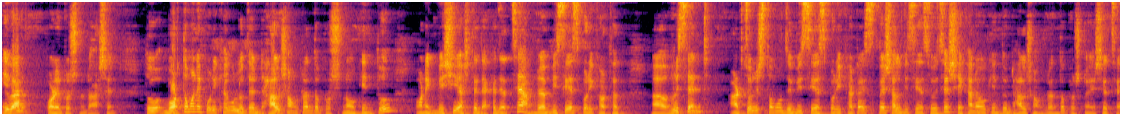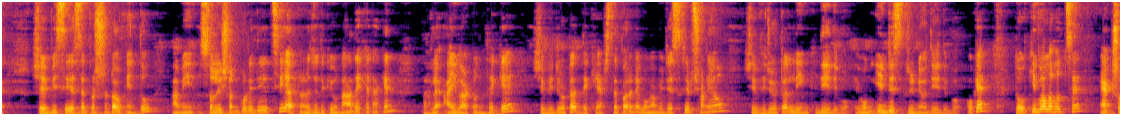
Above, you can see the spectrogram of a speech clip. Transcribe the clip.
এবার পরের প্রশ্নটা আসেন। তো বর্তমানে পরীক্ষাগুলোতে ঢাল সংক্রান্ত প্রশ্ন কিন্তু অনেক বেশি আসতে দেখা যাচ্ছে। আমরা বিসিএস পরীক্ষা অর্থাৎ রিসেন্ট আটচল্লিশতম যে বিসিএস পরীক্ষাটা স্পেশাল বিসিএস হয়েছে, সেখানেও কিন্তু ঢাল সংক্রান্ত প্রশ্ন এসেছে। সেই বিসিএস এর প্রশ্নটাও কিন্তু আমি সলিউশন করে দিয়েছি। আপনারা যদি কেউ না দেখে থাকেন, তাহলে আই বাটন থেকে সে ভিডিওটা দেখে আসতে পারেন এবং আমি ডেসক্রিপশনেও সে ভিডিওটার লিঙ্ক দিয়ে দিব এবং ইনডিস্ক্রিনেও দিয়ে দিব ওকে তো কি বলা হচ্ছে? একশো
